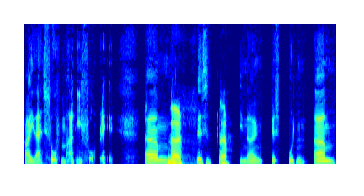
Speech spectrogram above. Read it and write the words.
pay that sort of money for it. Um, No. there's, No. you know, just wouldn't. Um,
